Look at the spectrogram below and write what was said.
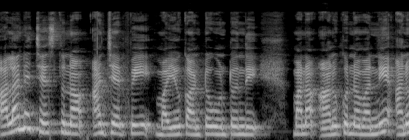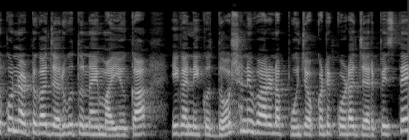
అలానే చేస్తున్నాం అని చెప్పి మయూక అంటూ ఉంటుంది. మనం అనుకున్నవన్నీ అనుకున్నట్టుగా జరుగుతున్నాయి మయూక. ఇక నీకు దోష నివారణ పూజ ఒకటి కూడా జరిపిస్తే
